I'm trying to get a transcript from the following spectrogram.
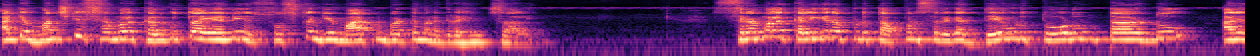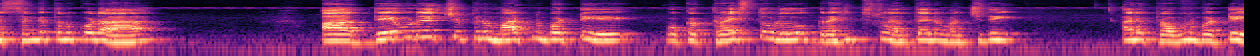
అంటే మనిషికి శ్రమలు కలుగుతాయని స్పష్టంగా ఈ మాటను బట్టి మనం గ్రహించాలి. శ్రమలు కలిగినప్పుడు తప్పనిసరిగా దేవుడు తోడుంటాడు అనే సంగతిని కూడా ఆ దేవుడే చెప్పిన మాటను బట్టి ఒక క్రైస్తవుడు గ్రహించడం ఎంతైనా మంచిది అని ప్రభుని బట్టి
